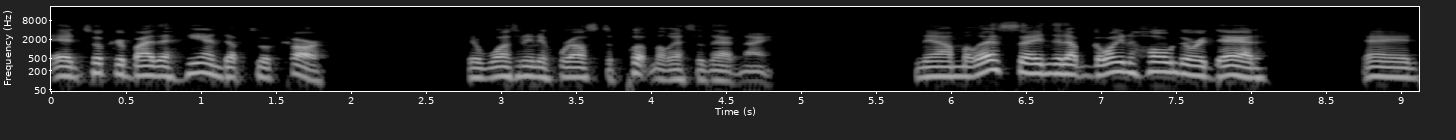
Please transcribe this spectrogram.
and took her by the hand up to a car. There wasn't anywhere else to put Melissa that night. Now, Melissa ended up going home to her dad, and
